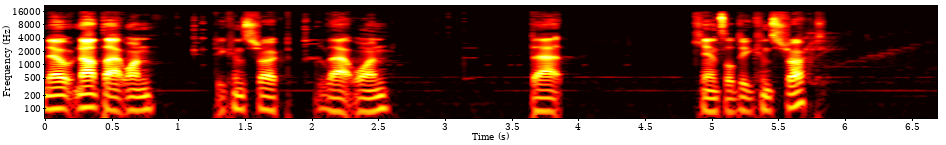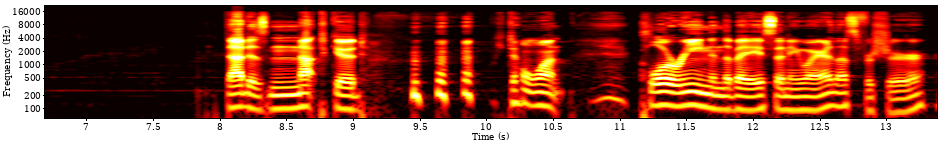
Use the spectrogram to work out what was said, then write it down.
No, not that one. Deconstruct that one. That. Cancel deconstruct. That is not good. we don't want chlorine in the base anywhere, that's for sure.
